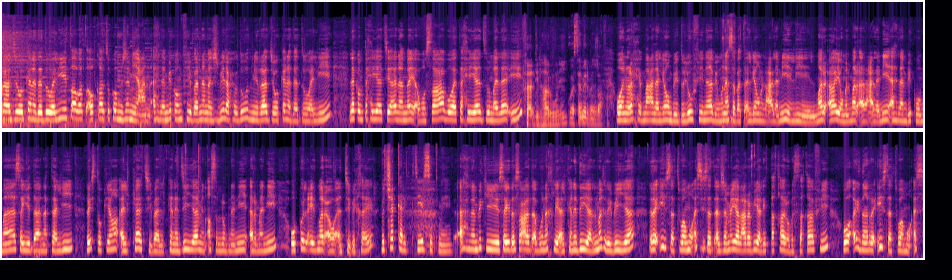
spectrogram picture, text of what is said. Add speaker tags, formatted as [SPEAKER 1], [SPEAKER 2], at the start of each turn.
[SPEAKER 1] راديو كندا الدولي طابت أوقاتكم جميعا. أهلا بكم في برنامج بلا حدود من راديو كندا الدولي. لكم تحياتي أنا مي أبو صعب وتحيات زملائي.
[SPEAKER 2] فادي الهاروني.
[SPEAKER 3] وسمير بن جعفر.
[SPEAKER 1] ونرحب معنا اليوم بضيوفنا بمناسبة اليوم العالمي للمرأة يوم المرأة العالمي. أهلا بكما سيدة ناتالي ريستوكيان الكاتبة الكندية من أصل لبناني أرمني. وكل عيد مرأة وأنت بخير.
[SPEAKER 4] بتشكري كثير ست مي.
[SPEAKER 1] أهلا بك سيدة سعاد أبو نخلي الكندية المغربية رئيسة ومؤسسة الجمعية العربية للتقارب الثقافي وأيضا رئيسة ومؤسسة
